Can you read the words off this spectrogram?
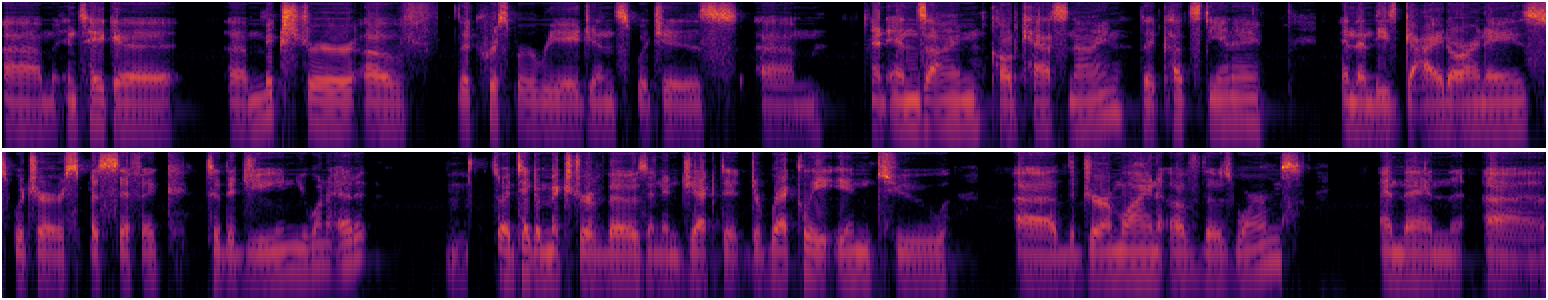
um, and take a, a mixture of the CRISPR reagents, which is um, an enzyme called Cas9 that cuts DNA, and then these guide RNAs, which are specific to the gene you want to edit. Mhm. So I'd take a mixture of those and inject it directly into uh, the germline of those worms, and then uh,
